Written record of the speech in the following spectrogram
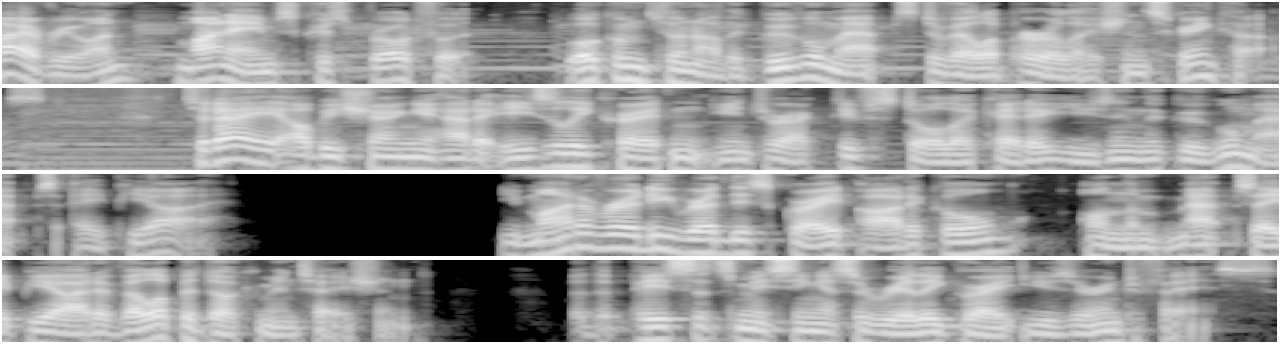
Hi everyone, my name's Chris Broadfoot. Welcome to another Google Maps Developer Relations screencast. Today I'll be showing you how to easily create an interactive store locator using the Google Maps API. You might have already read this great article on the Maps API developer documentation, but the piece that's missing is a really great user interface.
